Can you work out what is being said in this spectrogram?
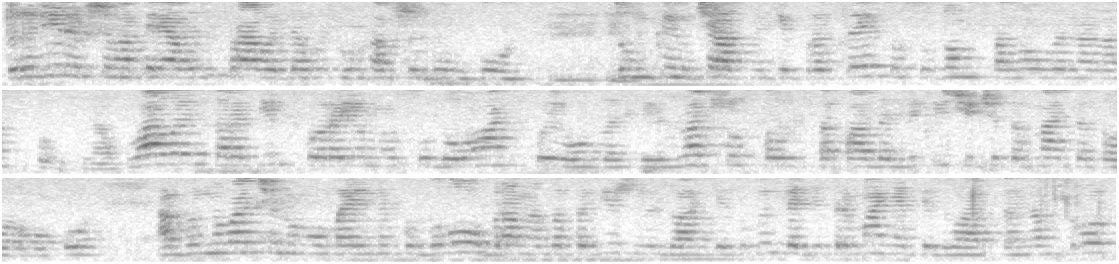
Перевіривши матеріали справи та вислухавши думку думки учасників процесу, судом встановлено наступне. Ухвалою Старопільського районного суду Луганської області від 26 листопада 2014 року обвинуваченому мельнику було обрано запобіжний захід у вигляді тримання під вартою на строк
